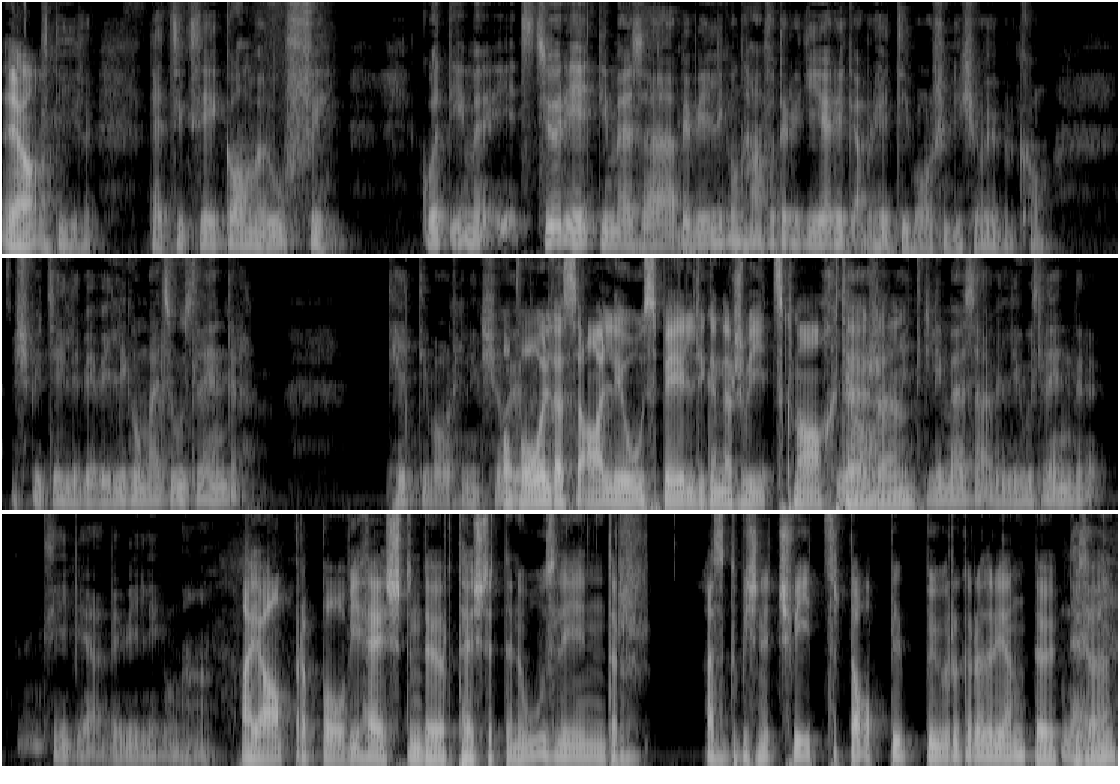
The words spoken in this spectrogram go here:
Ja, aktiver. Dann hat sie gesehen, gehen wir rauf. Gut, in Zürich hätte ich eine Bewilligung haben von der Regierung, aber hätte ich wahrscheinlich schon bekommen. Eine spezielle Bewilligung als Ausländer. Hätte ich wahrscheinlich schon obwohl das alle Ausbildungen in der Schweiz gemacht ja, hast. Ja. hätte müssen, weil ich Ausländer war, eine Bewilligung haben. Ah ja, apropos, wie hast du denn dort, hast du den Ausländer, also du bist nicht Schweizer Doppelbürger oder irgendetwas, oder? Nein,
